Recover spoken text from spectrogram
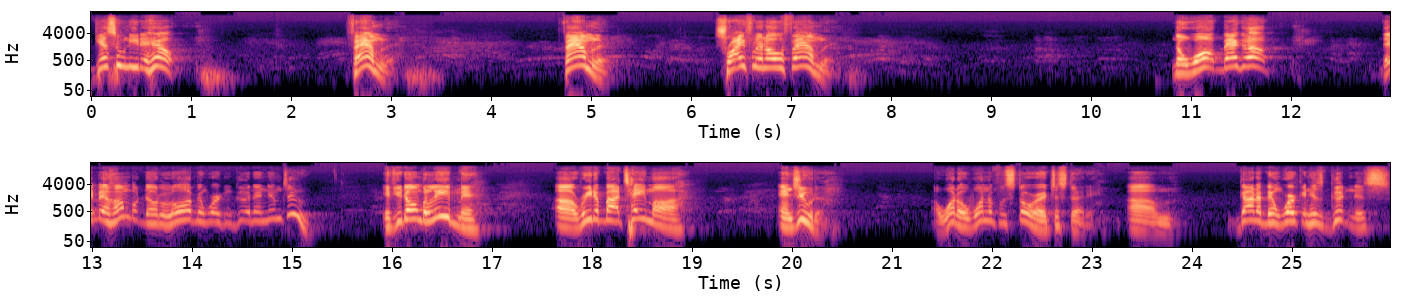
Guess who needed help? Family. Family. Trifling old family. No, walk back up. They've been humbled, though. The Lord been working good in them, too. If you don't believe me, uh, read about Tamar and Judah. Uh, what a wonderful story to study. Um, God had been working his goodness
